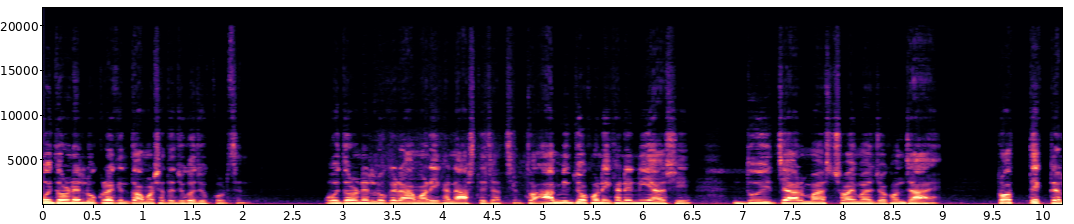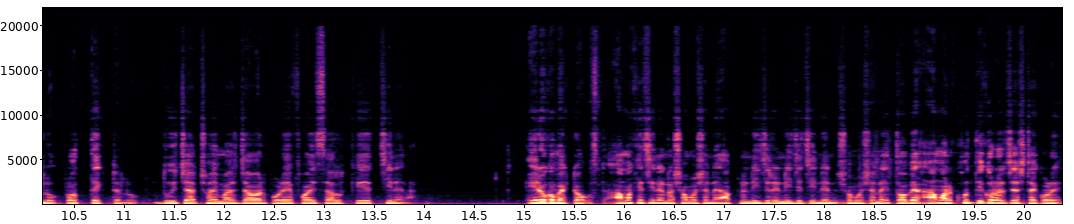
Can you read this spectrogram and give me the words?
ওই ধরনের লোকরা কিন্তু আমার সাথে যোগাযোগ করছেন। ওই ধরনের লোকেরা আমার এখানে আসতে চাচ্ছেন। তো আমি যখন এখানে নিয়ে আসি, দুই, চার মাস, ছয় মাস যখন যায়, প্রত্যেকটা লোক প্রত্যেকটা লোক, দুই, চার, ছয় মাস যাওয়ার পরে ফয়সালকে চিনে না। এরকম একটা অবস্থা। আমাকে চিনে না, সমস্যা নেই। আপনি নিজেরা নিজে চিনেন, সমস্যা নেই। তবে আমার ক্ষতি করার চেষ্টা করে,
